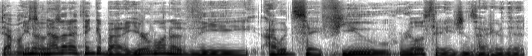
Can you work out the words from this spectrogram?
Definitely. You know, So now that I think about it, you're one of the, I would say, few real estate agents out here that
